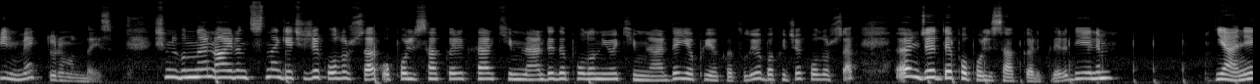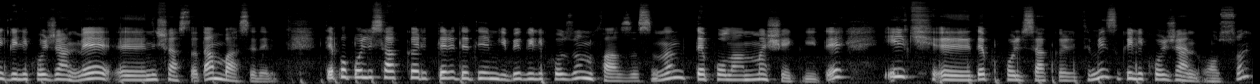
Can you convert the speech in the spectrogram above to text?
bilmek durumundayız. Şimdi bunların ayrıntısına geçecek olursak o polisakkaritler kimlerde depolanıyor, kimlerde yapıya katılıyor bakacak olursak önce depo polisakkaritleri diyelim. Yani glikojen ve e, nişastadan bahsedelim. Depo polisakkaritleri dediğim gibi glikozun fazlasının depolanma şekliydi. İlk e, depo polisakkaritimiz glikojen olsun.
